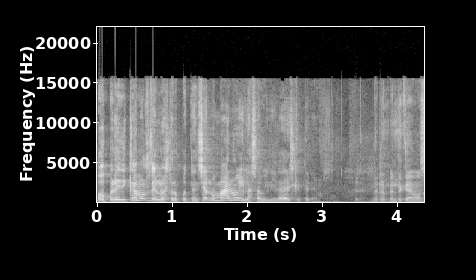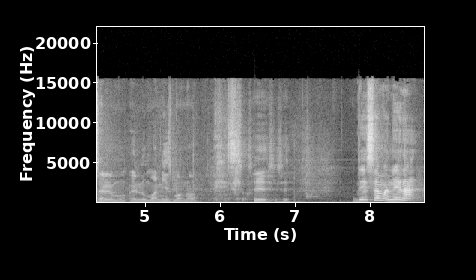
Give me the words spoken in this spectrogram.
o predicamos de nuestro potencial humano y las habilidades que tenemos. De repente caemos en el, hum- el humanismo, ¿no? Eso. Sí, sí, sí. De esa manera,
